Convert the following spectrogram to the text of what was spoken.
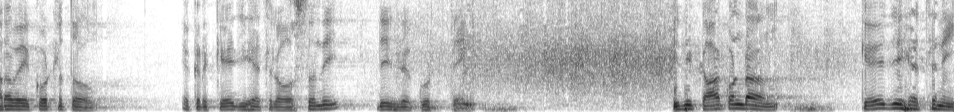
అరవై కోట్లతో ఇక్కడ కేజీహెచ్లో వస్తుంది. This is a good thing ఇది కాకుండా కేజీహెచ్ని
